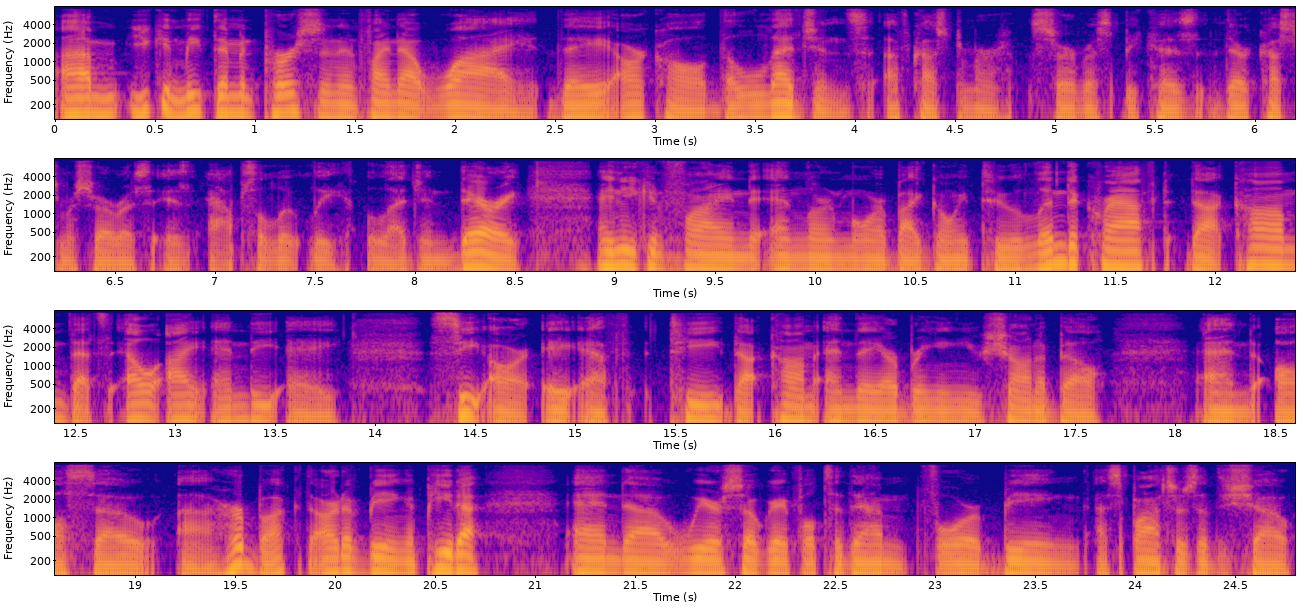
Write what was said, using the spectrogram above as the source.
um, you can meet them in person and find out why they are called the legends of customer service because their customer service is absolutely legendary. And you can find and learn more by going to lindacraft.com. That's L I N D A C R A F T.com. And they are bringing you Shanah Bell and also uh, her book, The Art of Being a PITA. And uh, we are so grateful to them for being uh, sponsors of the show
